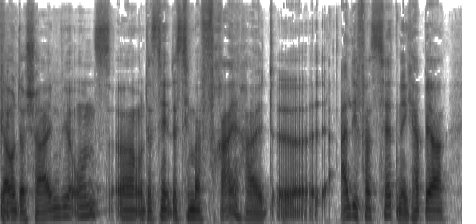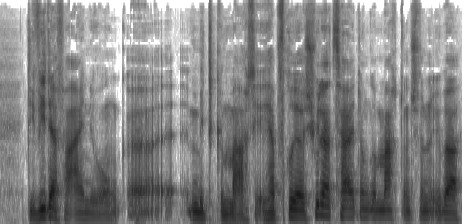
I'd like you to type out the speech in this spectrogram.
Da unterscheiden wir uns. Äh, und das, das Thema Freiheit, äh, all die Facetten. Ich habe ja die Wiedervereinigung äh, mitgemacht. Ich habe früher Schülerzeitung gemacht und schon über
